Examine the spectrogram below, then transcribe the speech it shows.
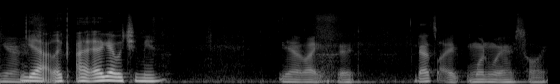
yeah yeah like I, I get what you mean. Yeah, like that, that's like one way I saw it.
